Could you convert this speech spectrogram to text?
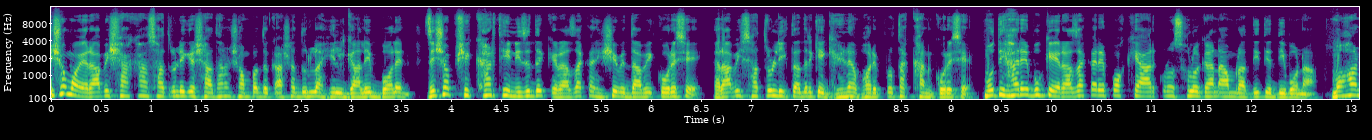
এ সময় রাবি শাখা ছাত্রলীগের সাধারণ সম্পাদক আসাদুল্লাহ হিল গালিব বলেন, যেসব শিক্ষার্থী নিজেদেরকে রাজাকার হিসেবে দাবি করেছে, রাবি ছাত্রলীগ তাদেরকে ঘৃণা ভরে প্রত্যাখ্যান করেছে। মতিহারের বুকে রাজাকারের পক্ষে আর কোনো স্লোগান আমরা দিতে দিব না। মহান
